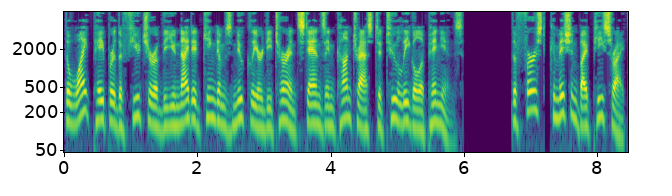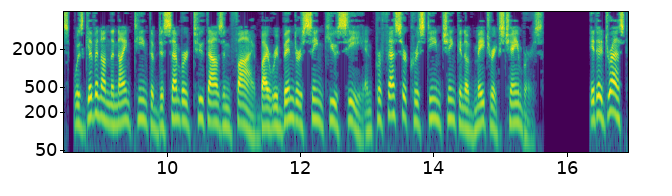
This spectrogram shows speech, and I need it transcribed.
The White Paper The Future of the United Kingdom's Nuclear Deterrent stands in contrast to two legal opinions. The first, commissioned by Peacerights, was given on 19 December 2005 by Rabinder Singh QC and Professor Christine Chinkin of Matrix Chambers. It addressed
